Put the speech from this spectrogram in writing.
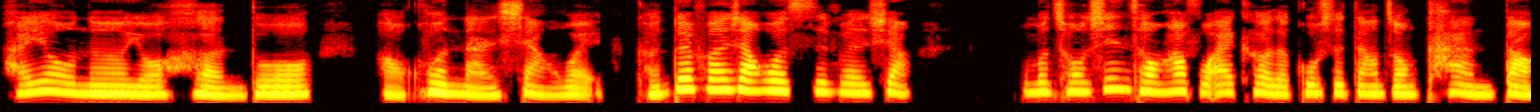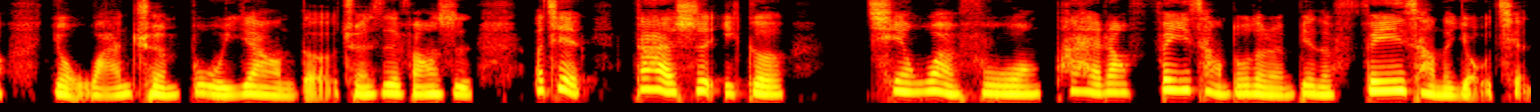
还有呢有很多啊困难相位，可能对分相或四分相。我们重新从哈佛艾克的故事当中看到有完全不一样的诠释方式，而且他还是一个千万富翁，他还让非常多的人变得非常的有钱。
